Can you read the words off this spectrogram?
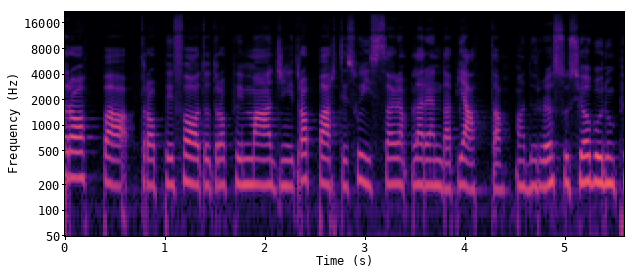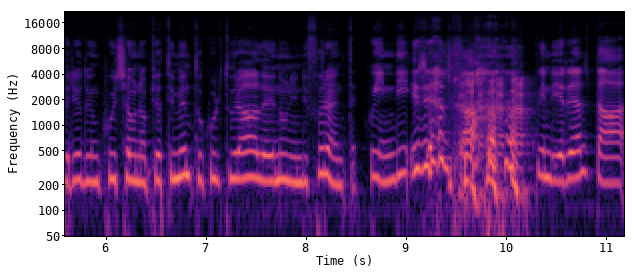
troppa, troppe foto, troppe immagini, troppa arte su Instagram la renda piatta. Ma del resto siamo in un periodo in cui c'è un appiattimento culturale non indifferente. Quindi in realtà, quindi in realtà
